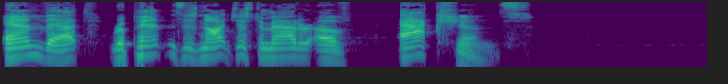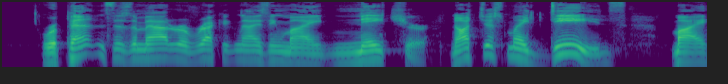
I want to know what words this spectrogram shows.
and that repentance is not just a matter of actions. Repentance is a matter of recognizing my nature, not just my deeds, my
